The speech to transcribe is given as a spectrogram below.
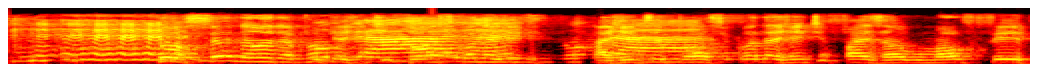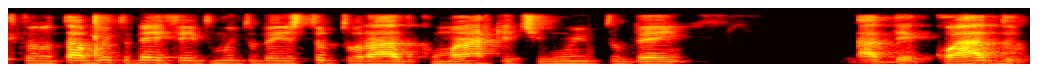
torcer não, né? Porque a gente torce quando a gente, a gente torce quando a gente faz algo mal feito, quando está muito bem feito, muito bem estruturado, com marketing muito bem adequado,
